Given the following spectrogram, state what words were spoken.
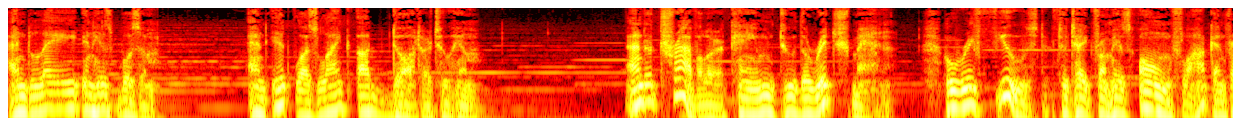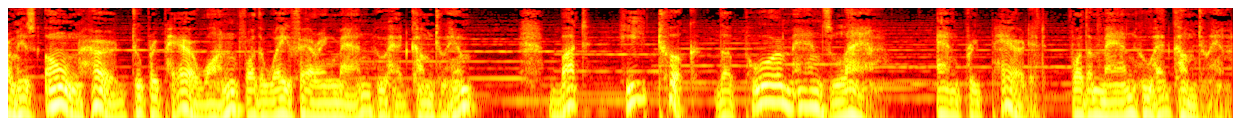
and lay in his bosom. And it was like a daughter to him. And a traveler came to the rich man who refused to take from his own flock and from his own herd to prepare one for the wayfaring man who had come to him. But he took the poor man's lamb and prepared it for the man who had come to him.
